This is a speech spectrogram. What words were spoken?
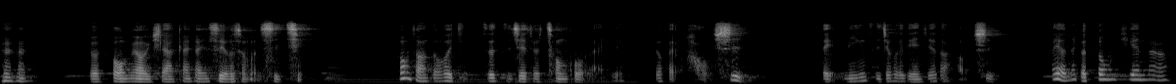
就偷瞄一下，看看是有什么事情。通常都会直直直接就冲过来的，就会好事。对，名字就会连接到好事。还有那个冬天呢，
